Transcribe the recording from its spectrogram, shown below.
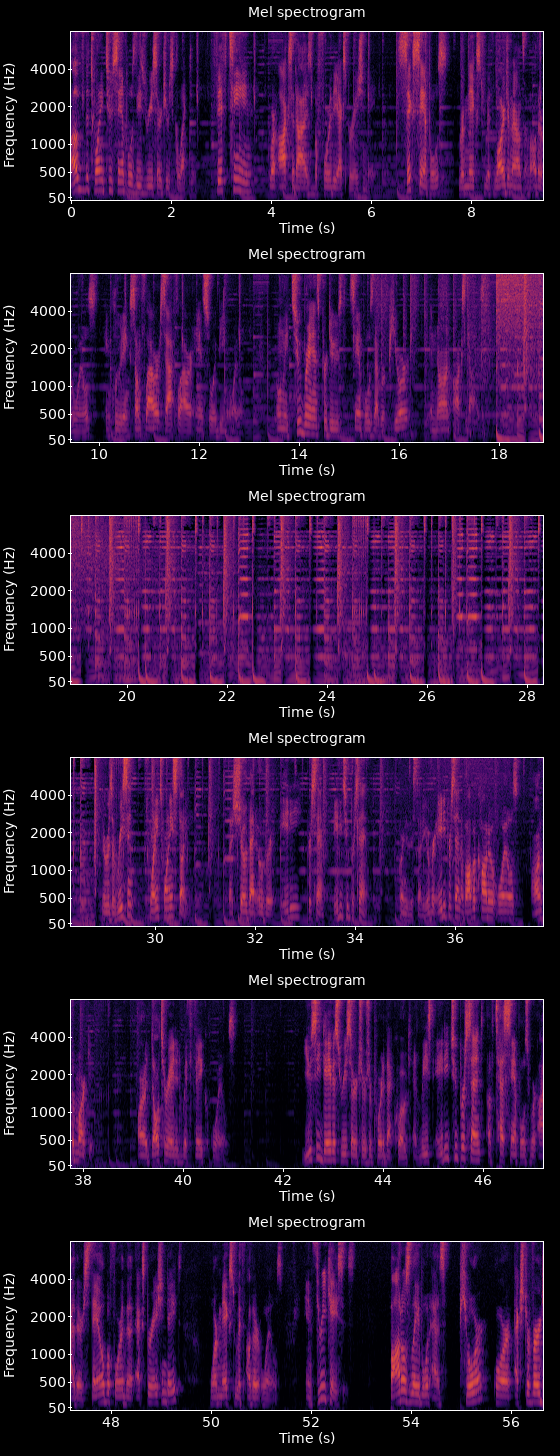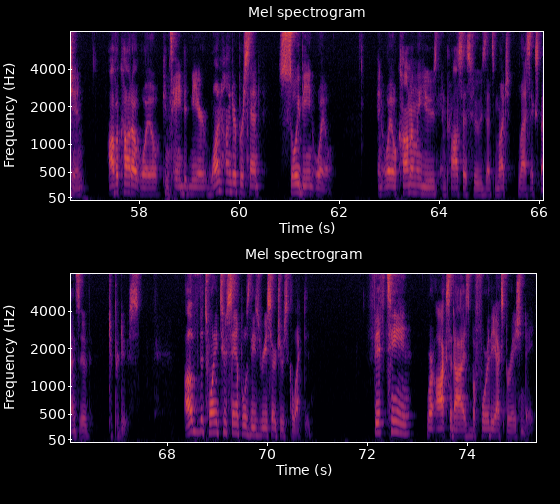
Of the 22 samples these researchers collected, 15 were oxidized before the expiration date. Six samples were mixed with large amounts of other oils, including sunflower, safflower, and soybean oil. Only two brands produced samples that were pure and non-oxidized. There was a recent 2020 study that showed that over 80%, 82%, according to this study, over 80% of avocado oils on the market are adulterated with fake oils. UC Davis researchers reported that, quote, at least 82% of test samples were either stale before the expiration date or mixed with other oils. In three cases, bottles labeled as pure or extra virgin avocado oil contained near 100% soybean oil, an oil commonly used in processed foods that's much less expensive to produce. Of the 22 samples these researchers collected, 15 were oxidized before the expiration date.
